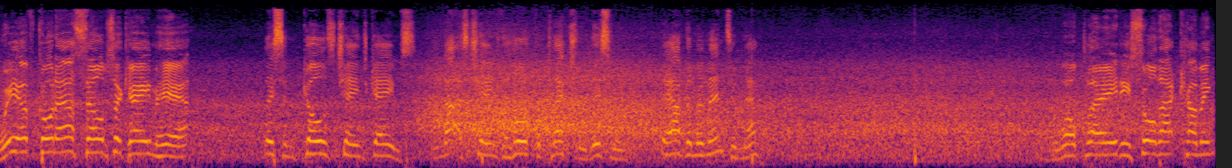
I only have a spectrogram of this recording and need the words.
We have got ourselves a game here. Listen, goals change games, and that has changed the whole complexion of this one. They have the momentum now. Well played, he saw that coming.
